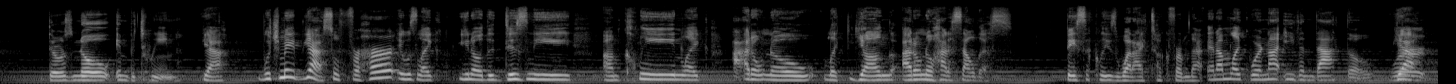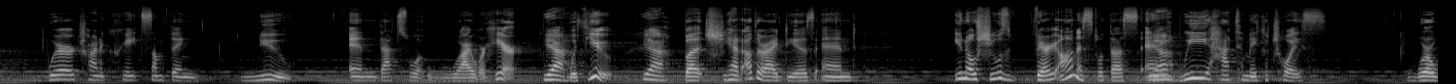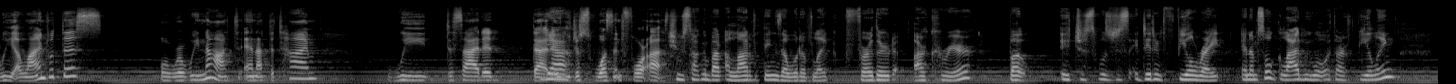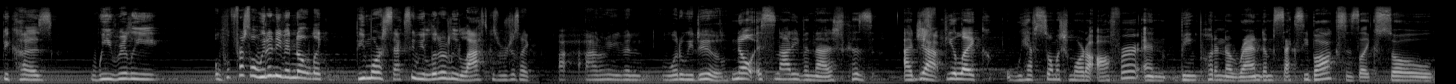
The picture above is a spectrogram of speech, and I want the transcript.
There was no in between. Yeah. Which made yeah. So for her, it was like you know the Disney um, clean, like I don't know, like young. I don't know how to sell this. Basically, is what I took from that. And I'm like, we're not even that though. We're, Yeah. We're trying to create something new, and that's what why we're here. Yeah. With you. Yeah. But she had other ideas, and you know, she was very honest with us, and Yeah. we had to make a choice. Were we aligned with this, or were we not? And at the time, we decided that Yeah. it just wasn't for us. she was talking about a lot of things that would have like furthered our career, but it just was just it didn't feel right. And I'm so glad we went with our feeling because we really first of all we didn't even know like be more sexy. We literally laughed because we were just like I, I don't even what do we do? No, it's not even that. It's because I just Yeah. feel like we have so much more to offer, and being put in a random sexy box is like so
